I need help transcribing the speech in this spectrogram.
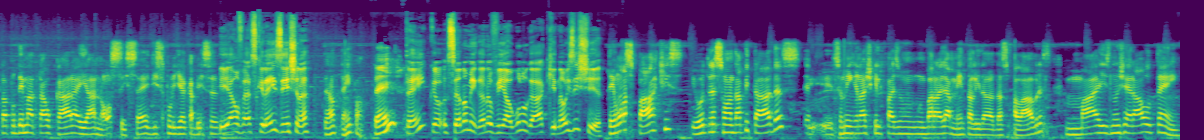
pra poder matar o cara e ah, nossa, isso é de explodir a cabeça. E é um verso que nem existe, né? Não tem, pô. Tem? Tem, porque eu- se eu não me engano, eu vi em algum lugar que não existia. Tem umas partes e outras são adaptadas. E, Se eu não me engano, acho que ele faz um embaralhamento ali da- das palavras. Mas no geral tem.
